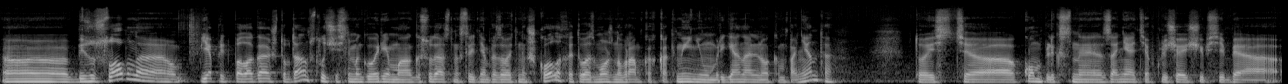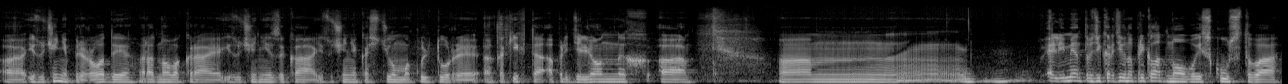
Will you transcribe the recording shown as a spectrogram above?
Э, безусловно, я предполагаю, что в данном случае, если мы говорим о государственных среднеобразовательных школах, это возможно в рамках как минимум регионального компонента. То есть э, комплексные занятия, включающие в себя э, изучение природы родного края, изучение языка, изучение костюма, культуры, каких-то определенных эм, элементов декоративно-прикладного искусства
